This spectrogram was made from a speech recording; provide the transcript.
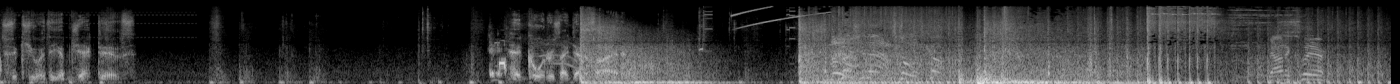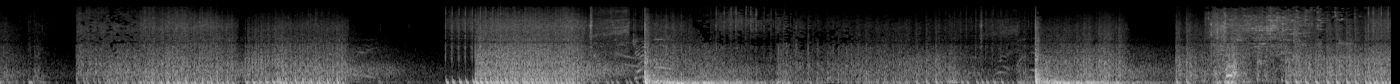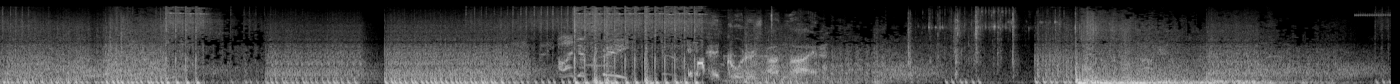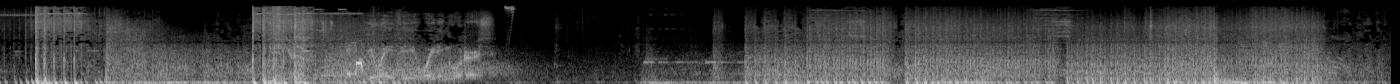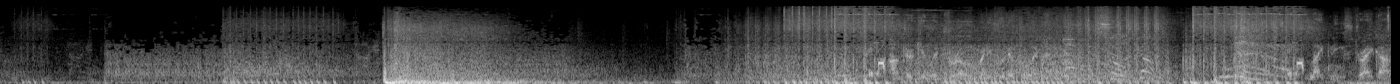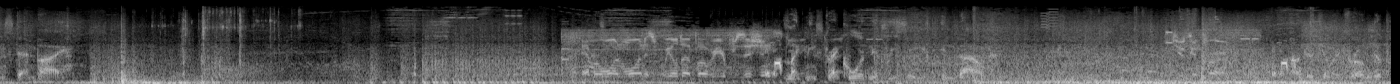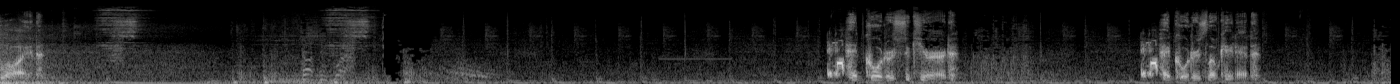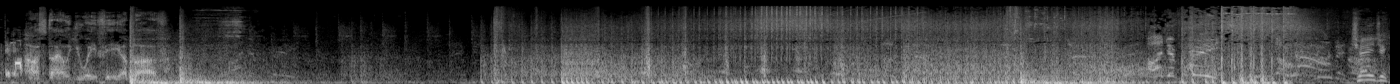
Secure the objectives. Headquarters identified. Down and clear. Get moving! On your feet! Headquarters online. UAV awaiting orders. Hunter killer drone ready for deployment. So, let's go! Lightning strike on standby. Ever 1-1 is wheeled up over your position. Lightning strike coordinates received. Inbound. To confirm. Hunter killer drone deployed. Headquarters secured. Headquarters located. Hostile UAV above. On your feet! Changing.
